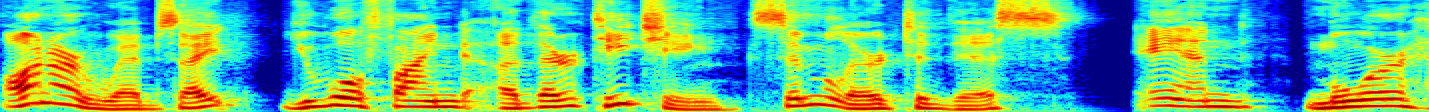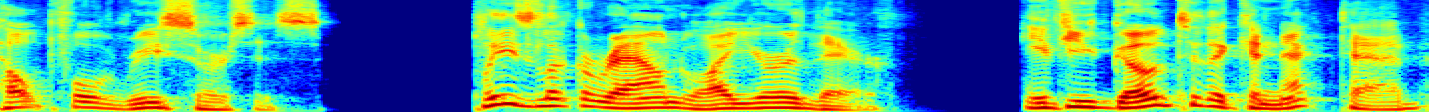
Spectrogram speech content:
On our website, you will find other teaching similar to this and more helpful resources. Please look around while you're there. If you go to the Connect tab,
